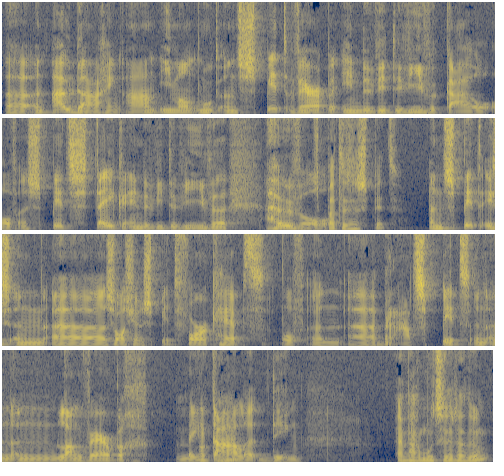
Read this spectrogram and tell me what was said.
een uitdaging aan. Iemand moet een spit werpen in de witte wievenkuil of een spit steken in de witte wieven heuvel. Wat is een spit? Een spit is een, eh, zoals je een spitvork hebt, of een eh, braadspit, een, een, een langwerpig metalen ding. En waarom moeten we dat doen?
